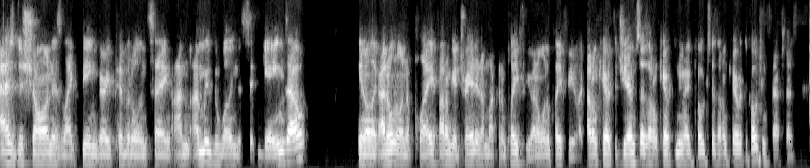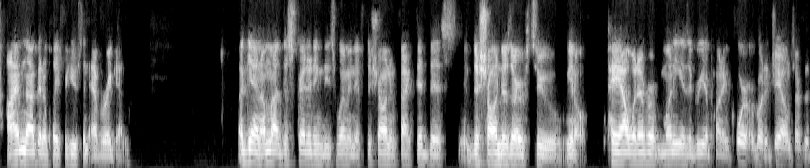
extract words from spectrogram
as Deshaun is like being very pivotal and saying, I'm I'm even willing to sit games out. You know, like I don't want to play. If I don't get traded, I'm not going to play for you. I don't want to play for you. Like I don't care what the GM says. I don't care what the new head coach says. I don't care what the coaching staff says. I'm not going to play for Houston ever again. Again, I'm not discrediting these women. If Deshaun in fact did this, Deshaun deserves to, you know, pay out whatever money is agreed upon in court or go to jail and serve the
